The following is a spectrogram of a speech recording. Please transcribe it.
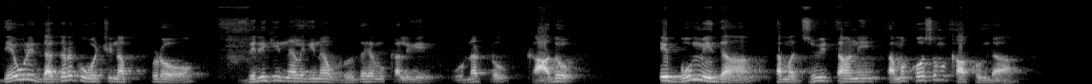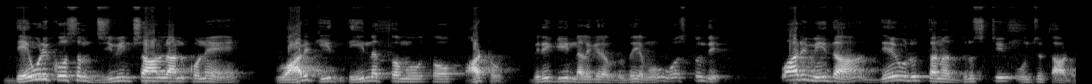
దేవుని దగ్గరకు వచ్చినప్పుడో విరిగి నలిగిన హృదయం కలిగి ఉన్నట్లు కాదు. ఈ భూమి మీద తమ జీవితాన్ని తమ కోసము కాకుండా దేవుని కోసం జీవించాలనుకునే వారికి దీనత్వముతో పాటు విరిగి నలిగిన హృదయము వస్తుంది. వారి మీద దేవుడు తన దృష్టి ఉంచుతాడు.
